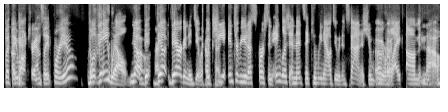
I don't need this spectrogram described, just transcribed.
But they Okay. won't translate for you. Well, they will. No, Oh, they, they're, they're going to do it. But Okay. she interviewed us first in English and then said, "Can we now do it in Spanish?" And we were like, "Um, No.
